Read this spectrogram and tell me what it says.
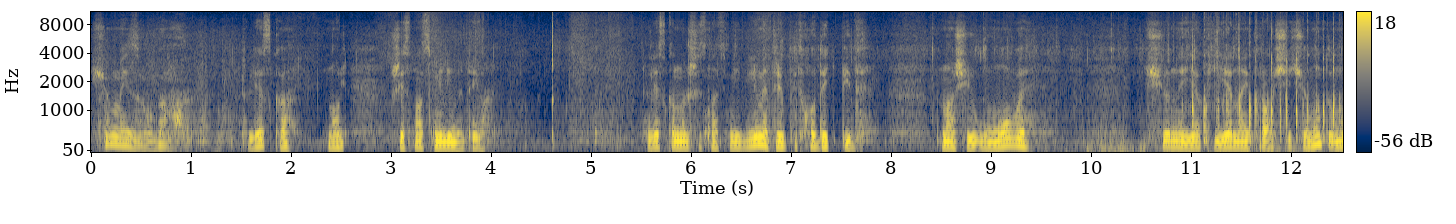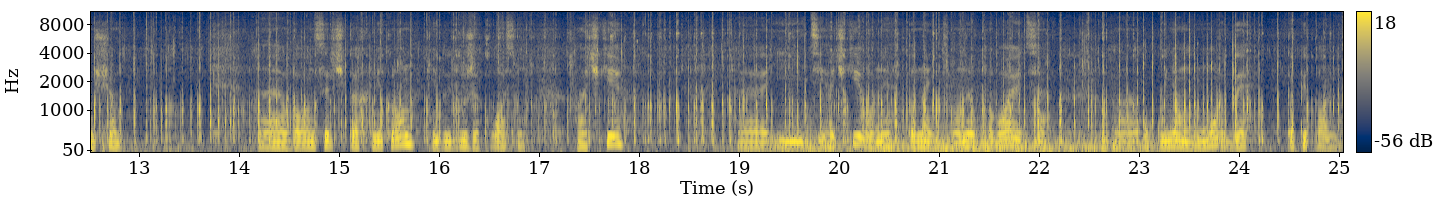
Що ми і зробимо? Леска 0,16 мм. Леска 0,16 мм підходить під наші умови, що не як є найкраще. Чому? Тому що Е, В балансирчиках мікрон йдуть дуже класні гачки. Е, І ці гачки вони тоненькі, вони впиваються е, окуням морди капітально.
